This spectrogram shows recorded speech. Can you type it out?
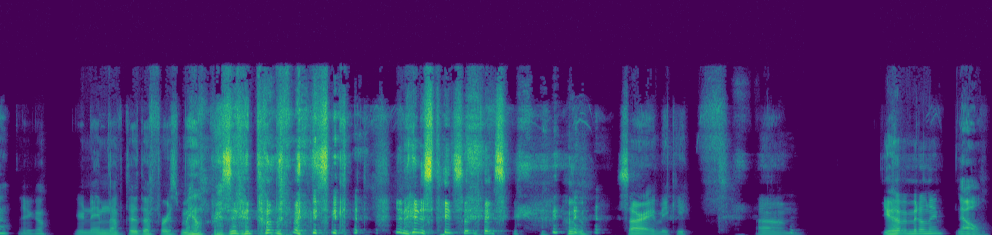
go. There you go. You're named after the first male president of the Mexican United States of Mexico. Sorry, Vicky. Um, you have a middle name? No,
